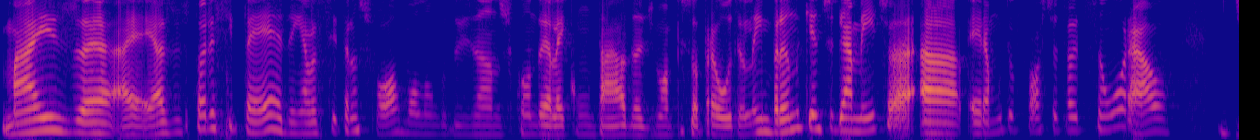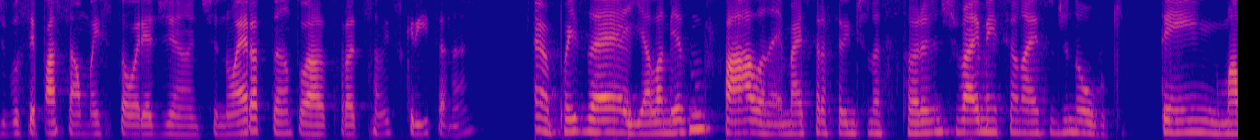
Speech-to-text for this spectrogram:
mas é, as histórias se perdem, elas se transformam ao longo dos anos quando ela é contada de uma pessoa para outra. Lembrando que antigamente a, a, era muito forte a tradição oral de você passar uma história adiante, não era tanto a tradição escrita, né? É, pois é, e ela mesmo fala, né? Mais para frente nessa história a gente vai mencionar isso de novo, que tem uma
